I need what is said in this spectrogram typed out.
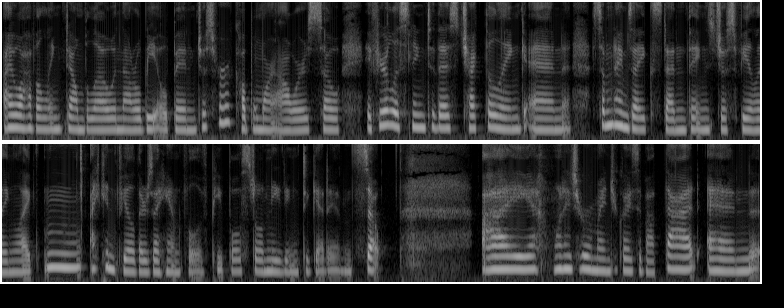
I will have a link down below and that'll be open just for a couple more hours. So, if you're listening to this, check the link. And sometimes I extend things just feeling like, mm, I can feel there's a handful of people still needing to get in. So, I wanted to remind you guys about that. And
